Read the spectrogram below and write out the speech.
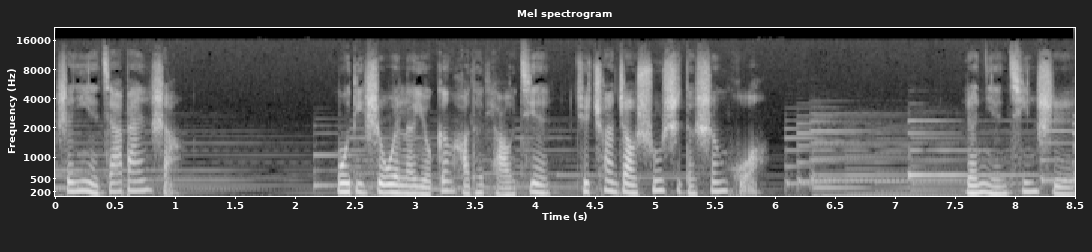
深夜加班上，目的是为了有更好的条件去创造舒适的生活。人年轻时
